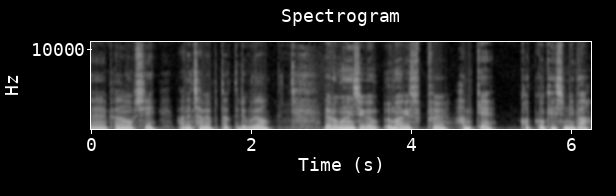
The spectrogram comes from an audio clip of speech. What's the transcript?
예, 변함없이 많은 참여 부탁드리고요. 여러분은 지금 음악의 숲을 함께 걷고 계십니다.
